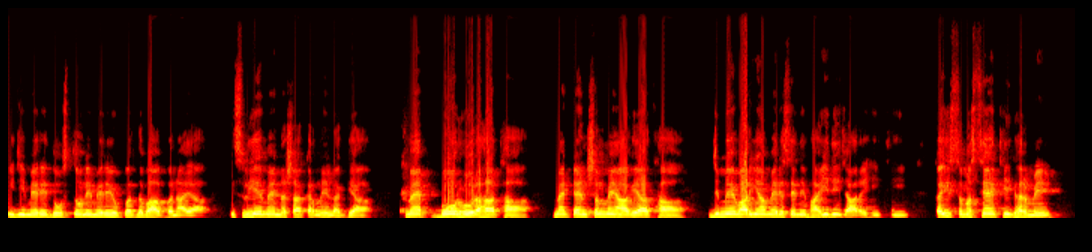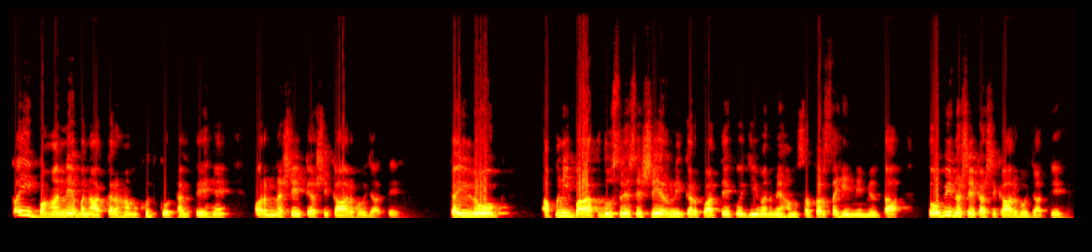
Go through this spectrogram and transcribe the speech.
कि जी मेरे दोस्तों ने मेरे ऊपर दबाव बनाया, इसलिए मैं नशा करने लग गया। मैं बोर हो रहा था, मैं टेंशन में आ गया था, जिम्मेवारियाँ मेरे से निभाई नहीं जा रही थी। कई समस्याएँ थी घर में, कई बहाने बनाकर हम खुद को ठगते हैं और नशे का शिकार हो जाते हैं। कई लोग अपनी बात दूसरे से शेयर नहीं कर पाते, कोई जीवन में हम सफ़र सही नहीं मिलता तो भी नशे का शिकार हो जाते हैं।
